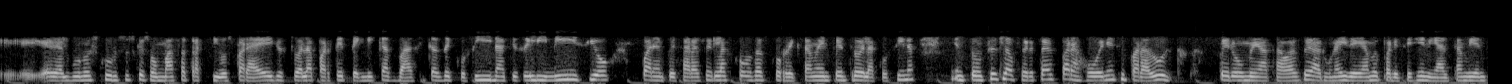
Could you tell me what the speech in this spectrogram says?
eh, algunos cursos que son más atractivos para ellos, toda la parte de técnicas básicas de cocina, que es el inicio para empezar a hacer las cosas correctamente dentro de la cocina. Entonces la oferta es para jóvenes y para adultos pero me acabas de dar una idea, me parece genial también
